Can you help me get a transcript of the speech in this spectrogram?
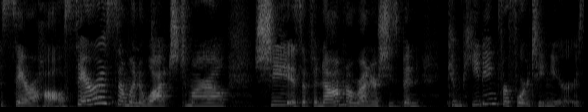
Sarah Hall. Sarah is someone to watch tomorrow. She is a phenomenal runner. She's been competing for 14 years.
